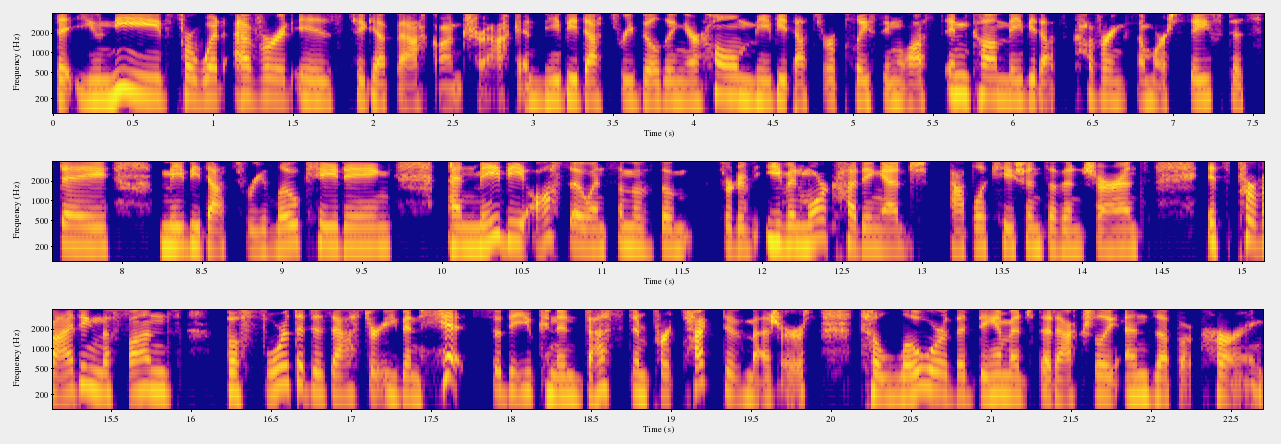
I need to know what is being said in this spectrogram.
that you need for whatever it is to get back on track. And maybe that's rebuilding your home, maybe that's replacing lost income, maybe that's covering somewhere safe to stay, maybe that's relocating, and maybe also in some of the sort of even more cutting edge applications of insurance, it's providing the funds before the disaster even hits so that you can invest in protective measures to lower the damage that actually ends up occurring.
